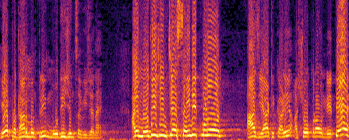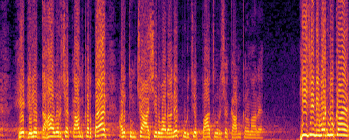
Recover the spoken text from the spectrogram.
हे प्रधानमंत्री मोदीजींचं विजन आहे. आणि मोदीजींचे सैनिक म्हणून आज या ठिकाणी अशोकराव नेते हे गेले दहा वर्ष काम करतायत आणि तुमच्या आशीर्वादाने पुढचे पाच वर्ष काम करणार आहेत. ही जी निवडणूक आहे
